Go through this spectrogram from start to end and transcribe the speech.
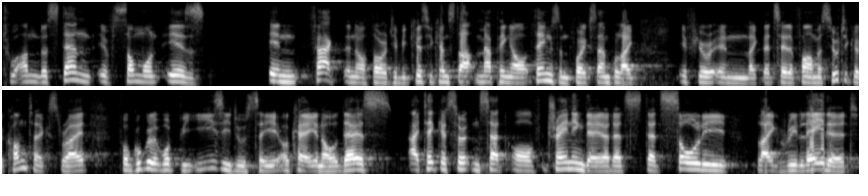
to understand if someone is in fact an authority because you can start mapping out things. And for example like if you're in like let's say the pharmaceutical context right for google it would be easy to say okay you know there's i take a certain set of training data that's that's solely like related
